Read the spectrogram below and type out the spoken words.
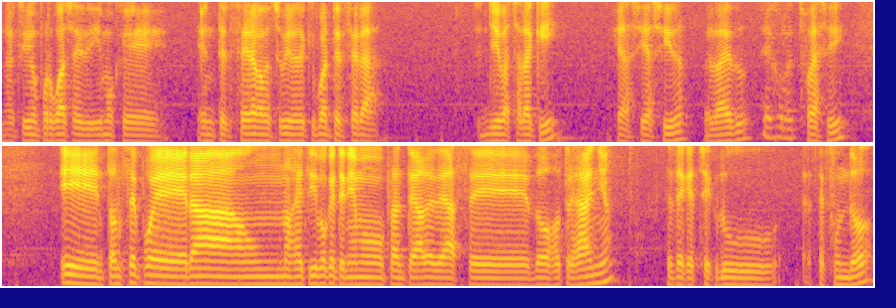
nos escribimos por WhatsApp y dijimos que en tercera, cuando estuviera el equipo en tercera, yo iba a estar aquí. Y así ha sido, ¿verdad, Edu? Es correcto. fue así. Y entonces pues era un objetivo que teníamos planteado desde hace dos o tres años, desde que este club se fundó.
